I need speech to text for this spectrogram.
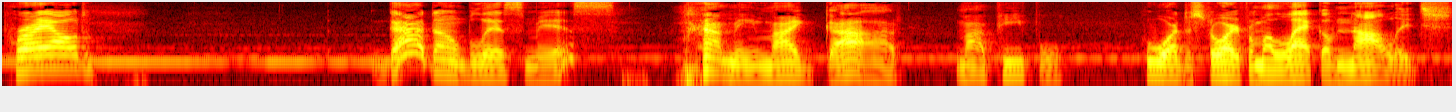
proud. God don't bless mess. I mean, my God, my people who are destroyed from a lack of knowledge.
